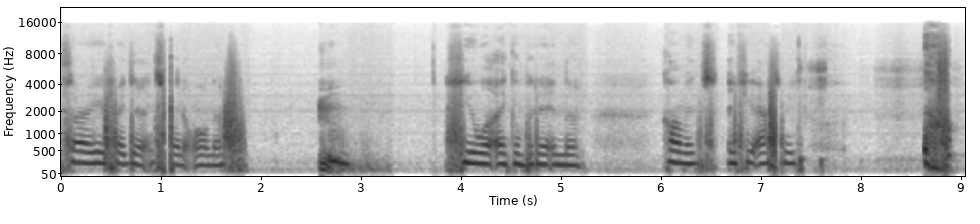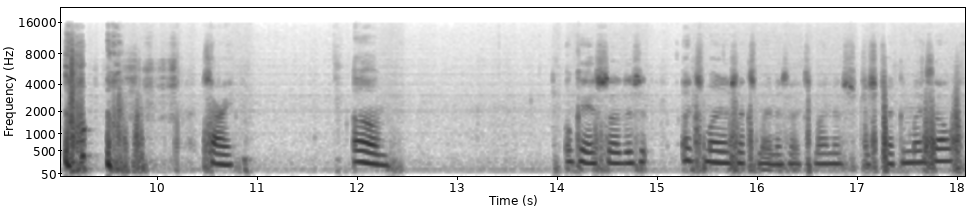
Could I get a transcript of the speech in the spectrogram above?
Sorry if I didn't explain it well enough. If you want, I can put it in the comments if you ask me. Sorry. Um. Okay, so this is x minus x minus x minus. Just checking myself.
